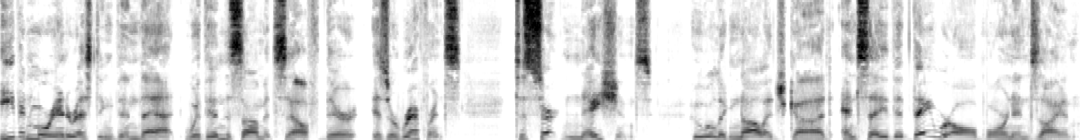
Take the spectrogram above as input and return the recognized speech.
Even more interesting than that, within the psalm itself, there is a reference to certain nations who will acknowledge God and say that they were all born in Zion.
